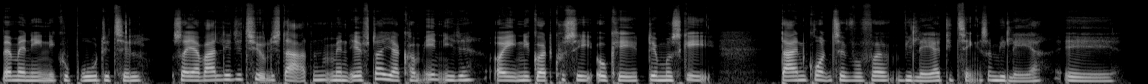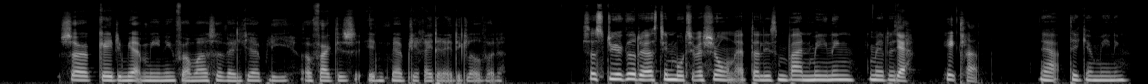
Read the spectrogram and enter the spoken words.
hvad man egentlig kunne bruge det til. Så jeg var lidt i tvivl i starten, men efter jeg kom ind i det, og egentlig godt kunne se, okay, det er måske, der er en grund til, hvorfor vi lærer de ting, som vi lærer, øh, så gav det mere mening for mig, og så valgte jeg at blive, og faktisk endte med at blive rigtig, rigtig glad for det. Så styrkede det også din motivation, at der ligesom var en mening med det? Ja, helt klart. Ja, det giver mening.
